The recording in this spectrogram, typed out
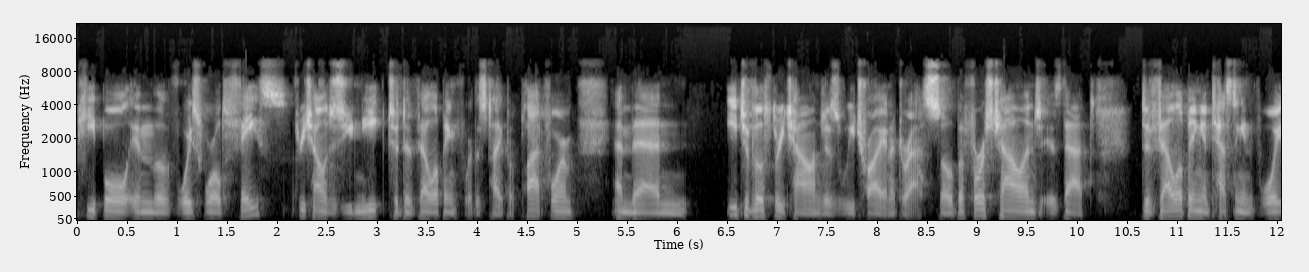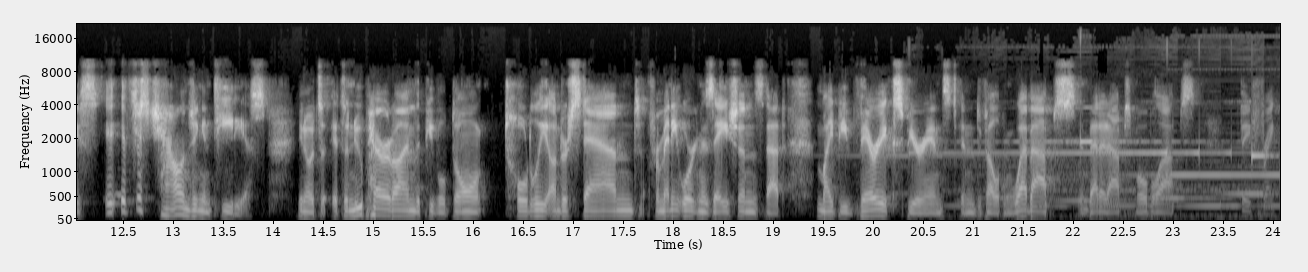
people in the voice world face, three challenges unique to developing for this type of platform. And then each of those three challenges we try and address. So the first challenge is that developing and testing in voice, it, it's just challenging and tedious. You know, it's it's a new paradigm that people don't totally understand. For many organizations that might be very experienced in developing web apps, embedded apps, mobile apps, they frankly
